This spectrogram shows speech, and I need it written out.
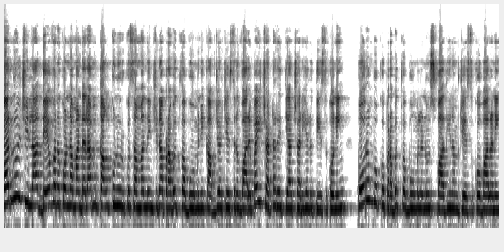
కర్నూలు జిల్లా దేవనకొండ మండలం కంకునూరుకు సంబంధించిన ప్రభుత్వ భూమిని కబ్జా చేసిన వారిపై చట్టరీత్యా చర్యలు తీసుకొని పోరంబొక్కు ప్రభుత్వ భూములను స్వాధీనం చేసుకోవాలని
